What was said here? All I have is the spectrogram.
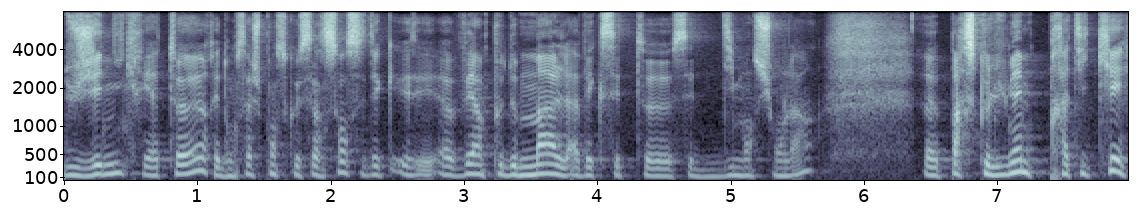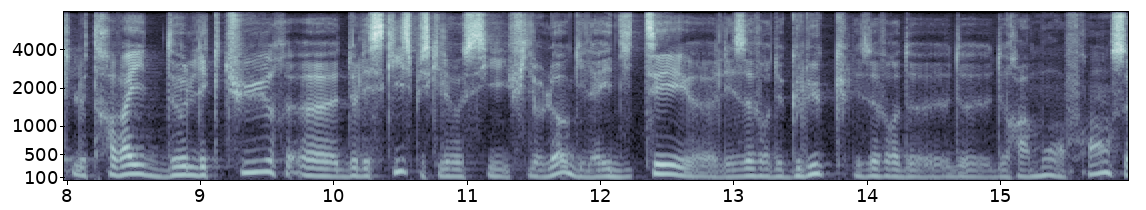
du génie créateur. Et donc ça, je pense que Saint-Saëns avait un peu de mal avec cette, euh, cette dimension-là. Euh, parce que lui-même pratiquait le travail de lecture euh, de l'esquisse, puisqu'il est aussi philologue, il a édité euh, les œuvres de Gluck, les œuvres de, de, Rameau en France,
